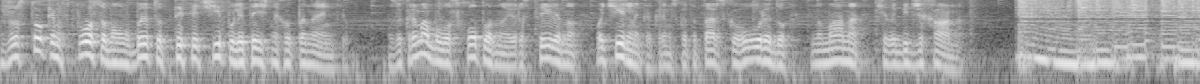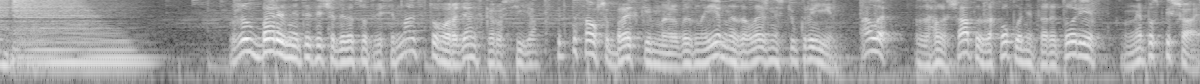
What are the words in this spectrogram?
Жорстоким способом вбито тисячі політичних опонентів. Зокрема, було схоплено і розстріляно очільника кримсько-татарського уряду Номана Челебіджихана. Вже в березні 1918-го радянська Росія, підписавши Брестський мир, визнає незалежність України, але залишати захоплені території не поспішає.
